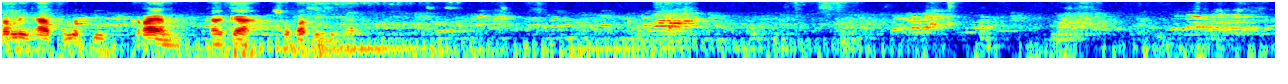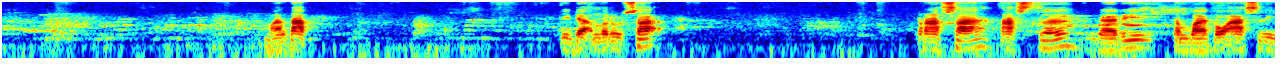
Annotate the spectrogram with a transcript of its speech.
terlihat lebih keren, gagah sobat lindinger. Mantap. Tidak merusak rasa taste dari tembakau asli.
